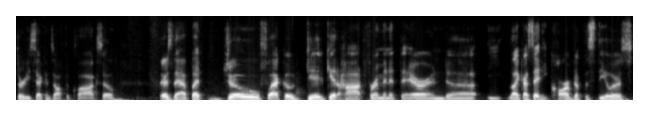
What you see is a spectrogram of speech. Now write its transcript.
30 seconds off the clock. So there's that. But Joe Flacco did get hot for a minute there. And uh, he, like I said, he carved up the Steelers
